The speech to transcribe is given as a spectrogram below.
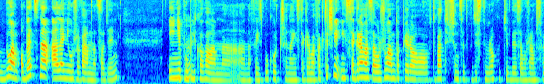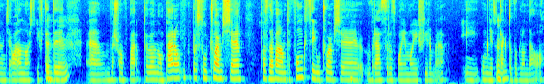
byłam obecna, ale nie używałam na co dzień. I nie mhm. publikowałam na, na Facebooku czy na Instagrama. Faktycznie Instagrama założyłam dopiero w 2020 roku, kiedy założyłam swoją działalność i wtedy mhm. um, weszłam w pa pełną parą i po prostu uczyłam się, poznawałam te funkcje i uczyłam się wraz z rozwojem mojej firmy. I u mnie to tak mhm. to wyglądało.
